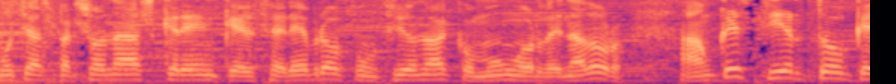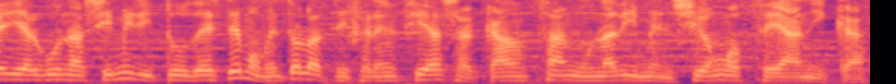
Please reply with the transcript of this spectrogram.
Muchas personas creen que el cerebro funciona como un ordenador, aunque es cierto que hay algunas similitudes, de momento las diferencias alcanzan una dimensión oceánica.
